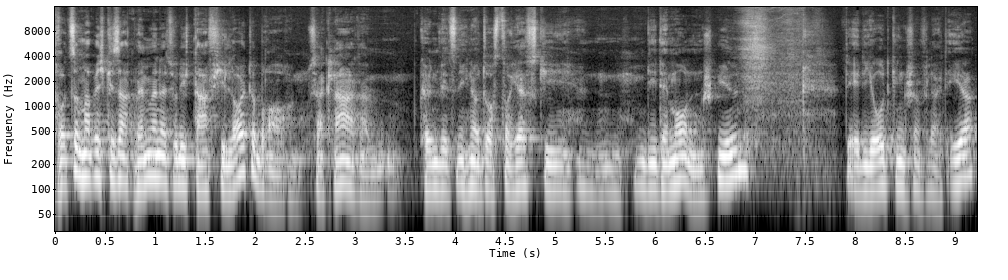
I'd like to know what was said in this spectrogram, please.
Trotzdem habe ich gesagt, wenn wir natürlich da viele Leute brauchen, ist ja klar, dann können wir jetzt nicht nur Dostoevsky die Dämonen spielen. Der Idiot ging schon vielleicht eher.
